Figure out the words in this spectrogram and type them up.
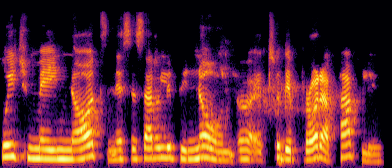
which may not necessarily be known uh, to the broader public?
